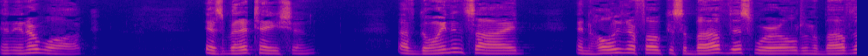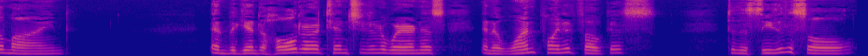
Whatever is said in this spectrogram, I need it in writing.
an inner walk, as meditation, of going inside and holding our focus above this world and above the mind, and begin to hold our attention and awareness in a one pointed focus to the seat of the soul,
